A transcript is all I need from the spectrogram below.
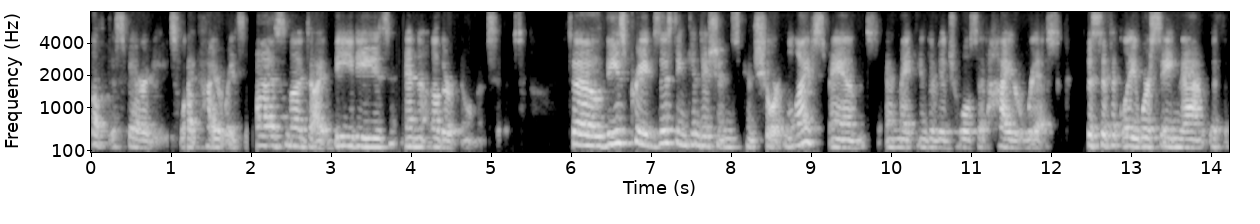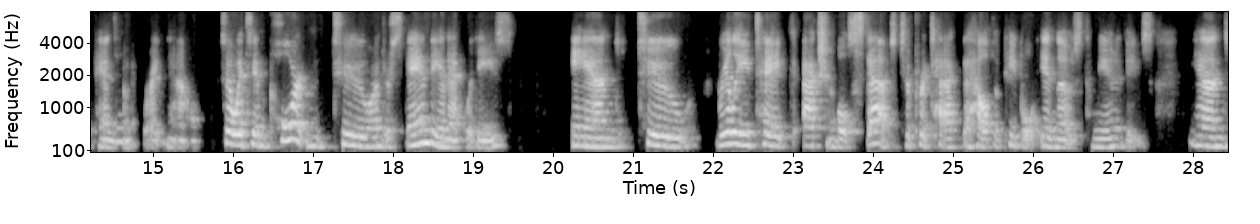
health disparities like higher rates of asthma, diabetes, and other illnesses. So, these pre existing conditions can shorten lifespans and make individuals at higher risk specifically, we're seeing that with the pandemic right now. So it's important to understand the inequities and to really take actionable steps to protect the health of people in those communities. And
